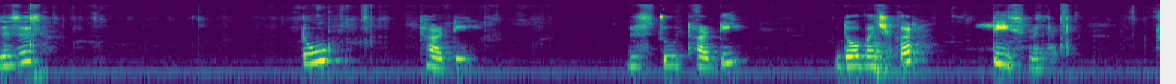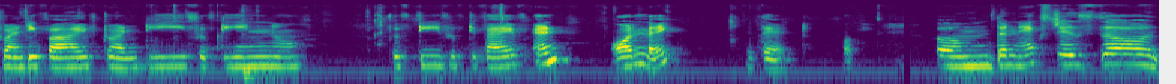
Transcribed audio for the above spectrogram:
this is 2:30 दिस टू थर्टी दो बजकर तीस मिनट ट्वेंटी फाइव ट्वेंटी फिफ्टीन फिफ्टी फिफ्टी फाइव एंड ऑल लाइक दैट the next is the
